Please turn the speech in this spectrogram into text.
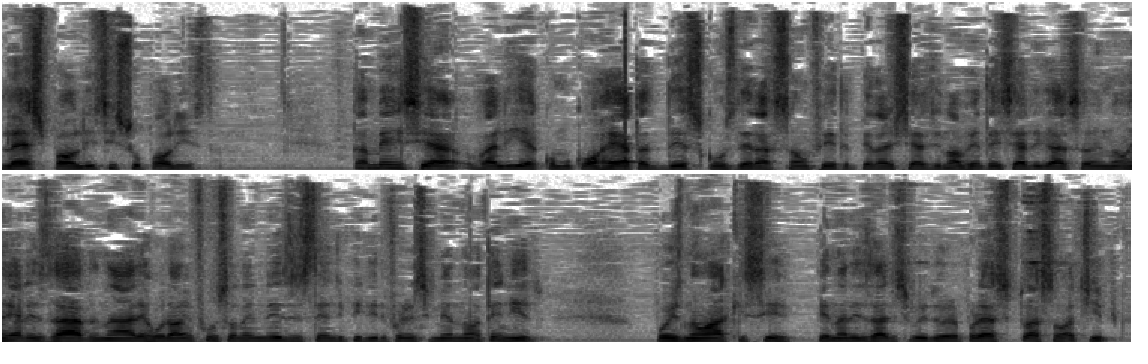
Leste Paulista e Sul Paulista. Também se avalia como correta a desconsideração feita pela Arces de 97 ligações não realizadas na área rural em função da inexistência de pedido de fornecimento não atendido, pois não há que se penalizar a distribuidora por essa situação atípica.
